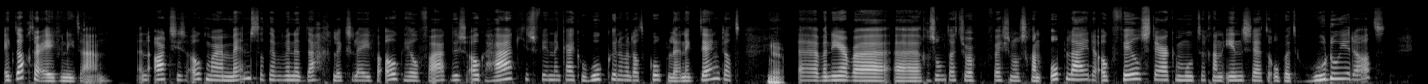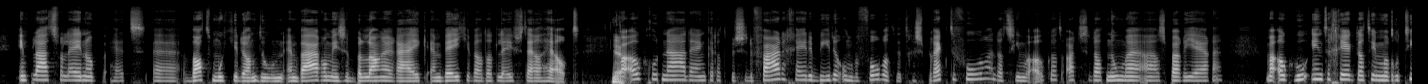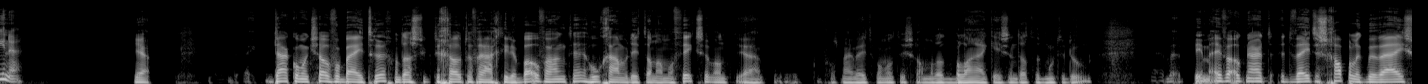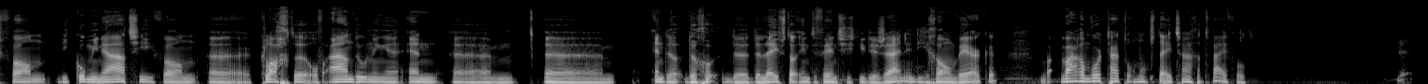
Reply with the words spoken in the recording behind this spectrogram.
ik dacht er even niet aan. Een arts is ook maar een mens, dat hebben we in het dagelijks leven ook heel vaak. Dus ook haakjes vinden, kijken hoe kunnen we dat koppelen. En ik denk dat Ja. eh, wanneer we eh, gezondheidszorgprofessionals gaan opleiden, ook veel sterker moeten gaan inzetten op het hoe doe je dat. In plaats van alleen op het eh, wat moet je dan doen en waarom is het belangrijk en weet je wel dat leefstijl helpt. Ja. Maar ook goed nadenken dat we ze de vaardigheden bieden om bijvoorbeeld het gesprek te voeren. Dat zien we ook dat artsen dat noemen als barrière. Maar ook hoe integreer ik dat in mijn routine? Daar kom ik zo voorbij terug. Want dat is natuurlijk de grote vraag die erboven hangt. Hè. Hoe gaan we dit dan allemaal fixen? Want ja, volgens mij weten we ondertussen allemaal dat het belangrijk is en dat we het moeten doen. Pim, even ook naar het, wetenschappelijk bewijs van die combinatie van eh, klachten of aandoeningen en, ehm, ehm, en de, de, de, de leefstijlinterventies die er zijn en die gewoon werken. Wa- waarom wordt daar toch nog steeds aan getwijfeld?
